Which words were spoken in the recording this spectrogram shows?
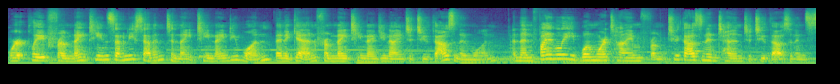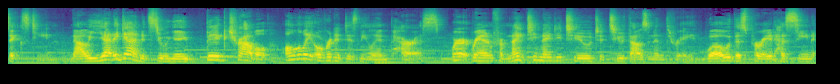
where it played from 1977 to 1991, then again from 1999 to 2001, and then finally one more time from 2010 to 2016. Now yet again, it's doing a big travel all the way over to Disneyland Paris, where it ran from 1992 to 2003. Whoa, this parade has seen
